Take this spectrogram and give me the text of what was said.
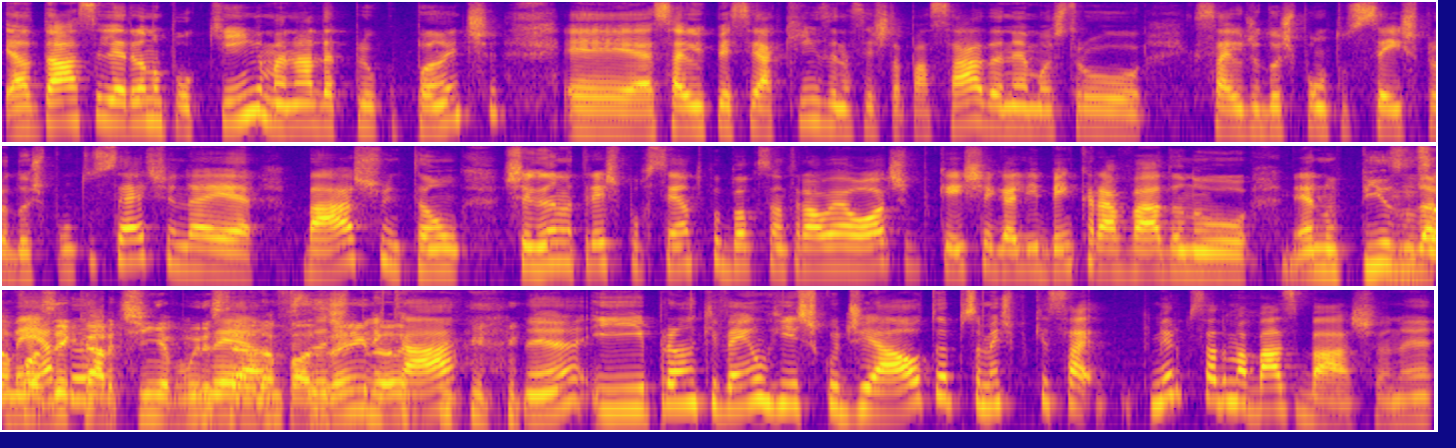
ela está acelerando um pouquinho, mas nada preocupante. É, saiu o IPCA 15 na sexta passada, né? Mostrou que saiu de 2,6 para 2,7, ainda é baixo. Então, chegando a 3% para o Banco Central é ótimo, porque aí chega ali bem cravado no, né, no piso da meta. fazer cartinha para o Ministério é, da Fazenda. Explicar, né? E para ano que vem um risco de alta, principalmente porque sai, primeiro sai de uma base baixa, né?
